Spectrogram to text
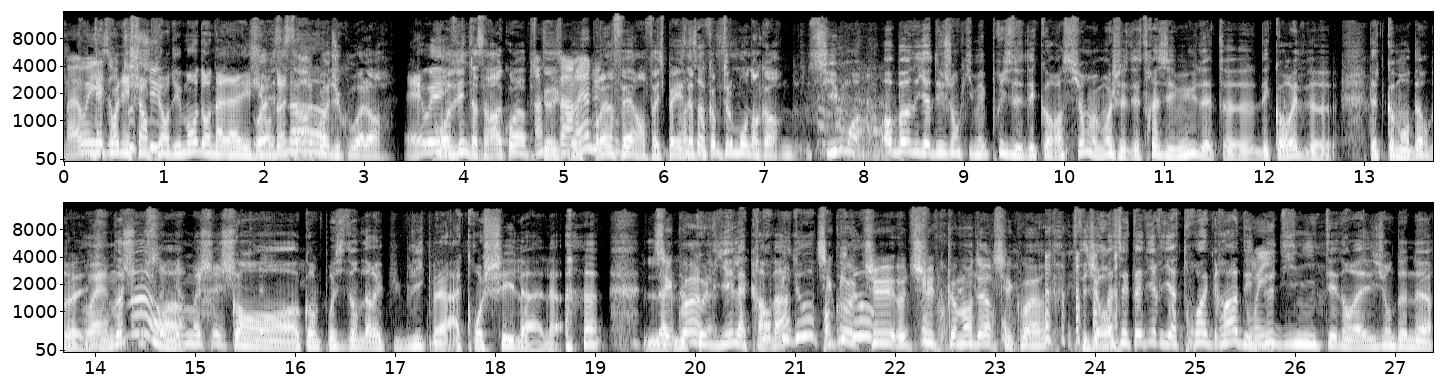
Bah oui, Dès qu'on est champion du monde, on a la Légion Ouais, ça sert à d'honneur. quoi du coup alors Eh oui. Roselyne, ça sert à quoi? Parce Ah, que je peux, rien faire en fait. Je paye les Ah, impôts f- comme tout le monde encore. Si, moi. Oh ben, il y a des gens qui méprisent les décorations, mais moi j'étais très ému d'être euh, décoré, de- d'être commandeur de la Légion Ouais, d'honneur. Quand, quand le président de la République m'a accroché la, la, la- le quoi collier, la cravate. C'est quoi au-dessus, de commandeur, c'est quoi? C'est dur. Ah, C'est-à-dire, il y a trois grades et Oui. deux dignités dans la Légion d'honneur.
